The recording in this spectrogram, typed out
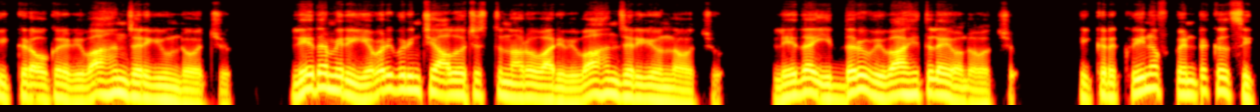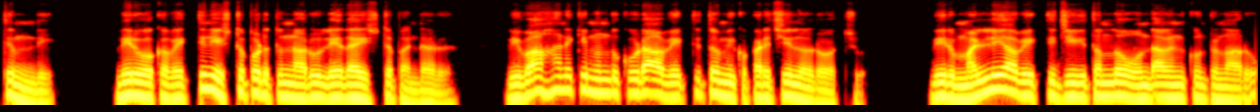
ఇక్కడ ఒకరి వివాహం జరిగి ఉండవచ్చు. లేదా మీరు ఎవరి గురించి ఆలోచిస్తున్నారో వారి వివాహం జరిగి ఉండవచ్చు. లేదా ఇద్దరు వివాహితులై ఉండవచ్చు. ఇక్కడ క్వీన్ ఆఫ్ పెంటకల్ శక్తి ఉంది. మీరు ఒక వ్యక్తిని ఇష్టపడుతున్నారు లేదా ఇష్టపడ్డారు. వివాహానికి ముందు కూడా ఆ వ్యక్తితో మీకు పరిచయం ఉండవచ్చు. మీరు మళ్ళీ ఆ వ్యక్తి జీవితంలో ఉండాలనుకుంటున్నారు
